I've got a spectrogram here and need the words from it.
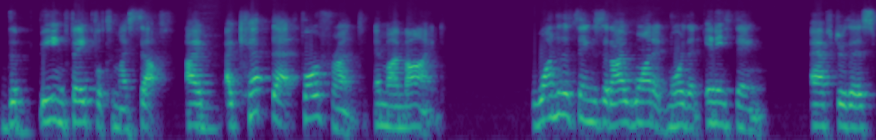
the being faithful to myself. I i kept that forefront in my mind. One of the things that i wanted more than anything after this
